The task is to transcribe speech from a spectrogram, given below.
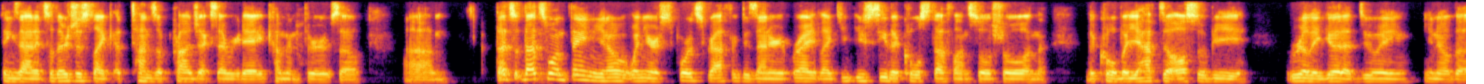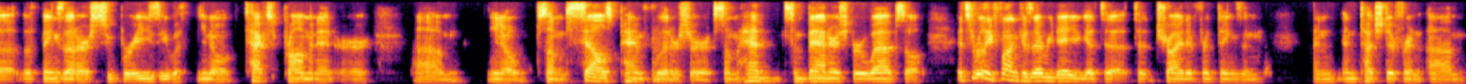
things added. So there's just like a tons of projects every day coming through. So um, that's that's one thing, you know, when you're a sports graphic designer, right? Like you, you see the cool stuff on social and the, the cool, but you have to also be really good at doing you know the the things that are super easy with you know text prominent or um, you know some sales pamphlet or some head some banners for web so it's really fun because every day you get to to try different things and and and touch different um,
